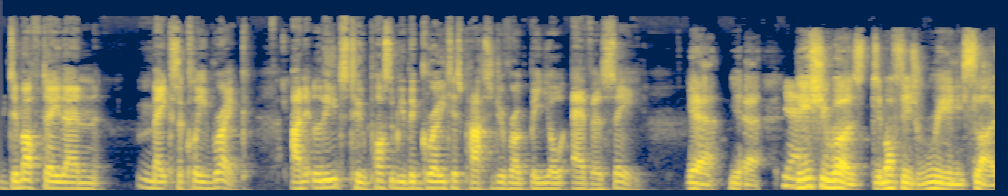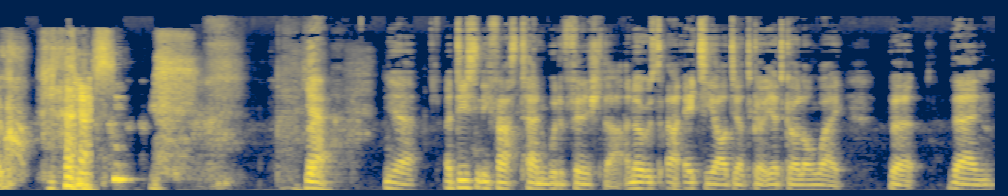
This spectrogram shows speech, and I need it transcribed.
Dimofte then makes a clean break. And it leads to possibly the greatest passage of rugby you'll ever see. yeah. Yeah. Yeah. The issue was Dimofte is really slow. Yes. yeah. yeah. A decently fast ten would have finished that. I know it was at eighty yards. You had to go. You had to go a long way. But then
